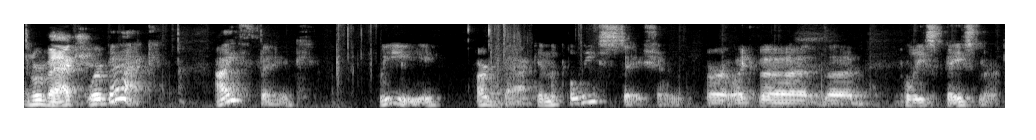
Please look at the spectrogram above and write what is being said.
And we're back. We're back. I think we are back in the police station, or like the the police basement.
